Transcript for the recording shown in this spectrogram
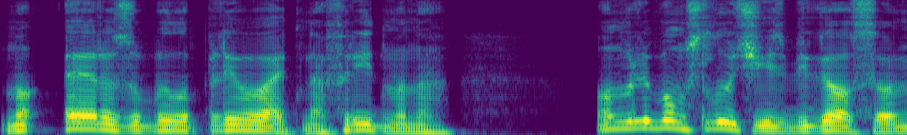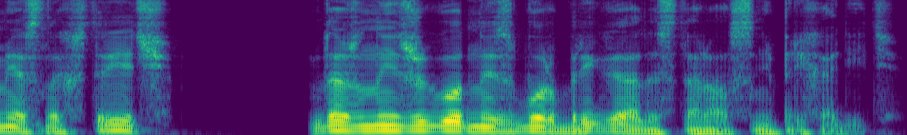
Но Эрозу было плевать на Фридмана. Он в любом случае избегал совместных встреч. Даже на ежегодный сбор бригады старался не приходить.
